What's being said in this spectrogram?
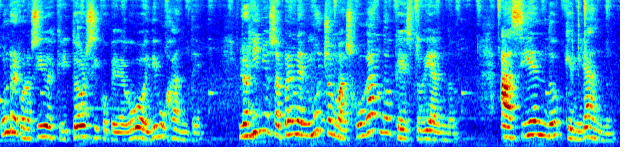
un reconocido escritor, psicopedagogo y dibujante, los niños aprenden mucho más jugando que estudiando, haciendo que mirando.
